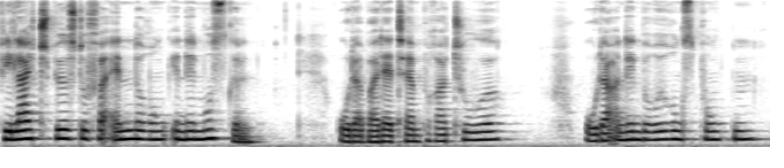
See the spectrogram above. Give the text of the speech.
Vielleicht spürst du Veränderung in den Muskeln oder bei der Temperatur oder an den Berührungspunkten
